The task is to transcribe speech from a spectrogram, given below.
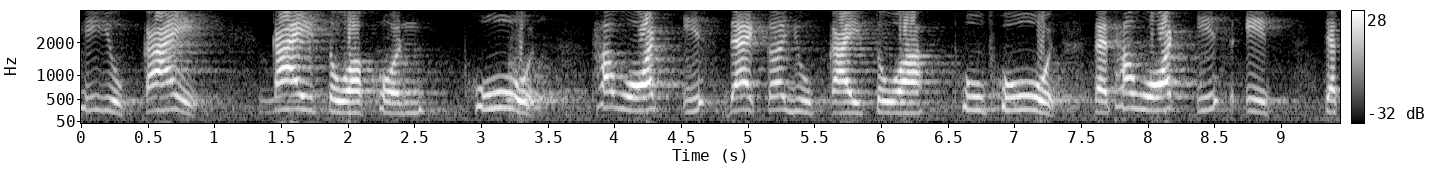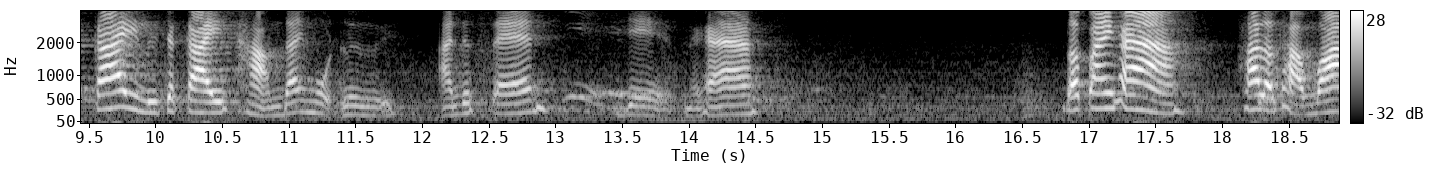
ที่อยู่ใกล้ ใกล้ตัวคนพูด ถ้า what is that ก็อยู่ไกลตัวผู้พูด แต่ถ้า what is it จะใกล้หรือจะไกลถามได้หมดเลย understand yes yes นะคะ ต่อไปค่ะ ถ้าเราถามว่า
